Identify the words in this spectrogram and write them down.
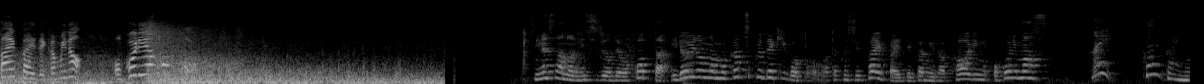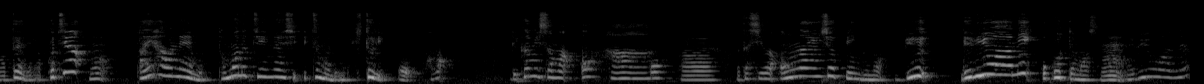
パイパイデカミの怒りや本舗皆さんの日常で起こったいろいろなムカつく出来事を私パイパイデカミが代わりに怒ります。はい。今回のお便りはこちら。うん。パイハオネーム友達いないしいつまでも一人。お。は。わリカミ様おは。ーおは。私はオンラインショッピングのビュレビュアーに怒ってます、うん。レビュアーね。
